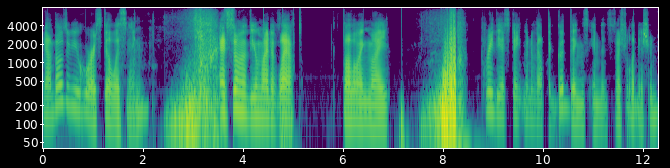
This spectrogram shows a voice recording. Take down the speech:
Now, those of you who are still listening, as some of you might have left following my previous statement about the good things in the special edition.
